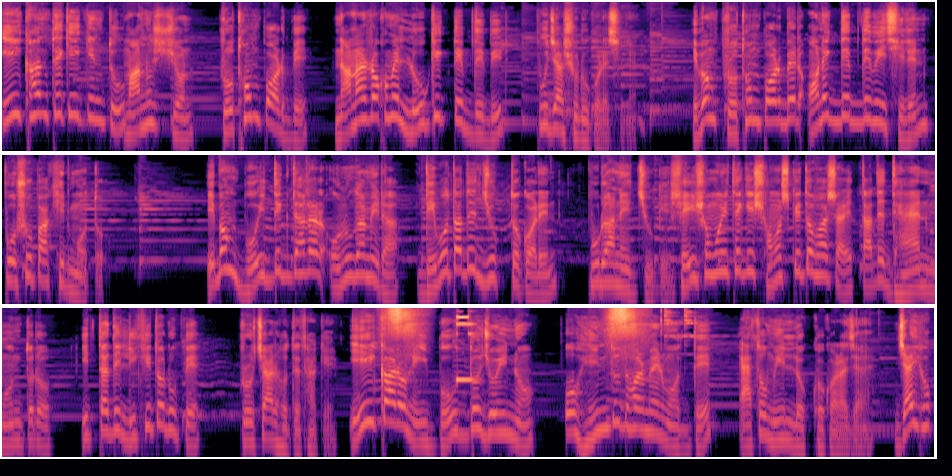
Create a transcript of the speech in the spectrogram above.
এইখান থেকেই কিন্তু মানুষজন প্রথম পর্বে নানা রকমের লৌকিক দেবদেবীর পূজা শুরু করেছিলেন এবং প্রথম পর্বের অনেক দেবদেবী ছিলেন পশু পাখির মতো। এবং বৈদিক ধারার অনুগামীরা দেবতাদের যুক্ত করেন পুরাণের যুগে। সেই সময় থেকে সংস্কৃত ভাষায় তাদের ধ্যান, মন্ত্র ইত্যাদি লিখিত রূপে প্রচার হতে থাকে। এই কারণেই বৌদ্ধ জৈন ও হিন্দু ধর্মের মধ্যে এত মিল লক্ষ্য করা যায়। যাই হোক,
